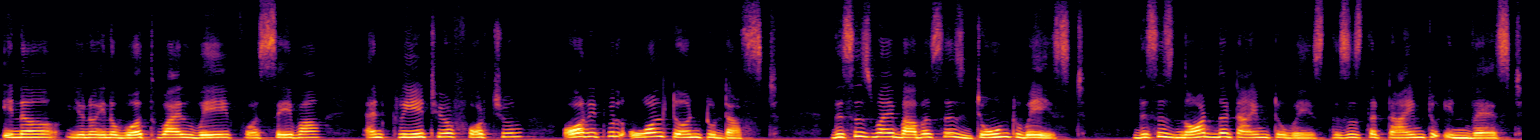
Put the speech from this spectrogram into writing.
in a, you know, in a worthwhile way for seva and create your fortune or it will all turn to dust. This is why Baba says don't waste. This is not the time to waste. This is the time to invest.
